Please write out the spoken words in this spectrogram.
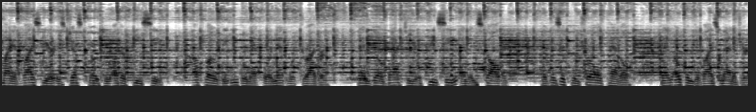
My advice here is just go to other PC, upload the Ethernet or network driver, then go back to your PC and install it, the visit Control Panel, then open Device Manager,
